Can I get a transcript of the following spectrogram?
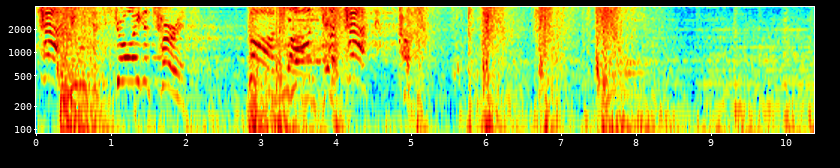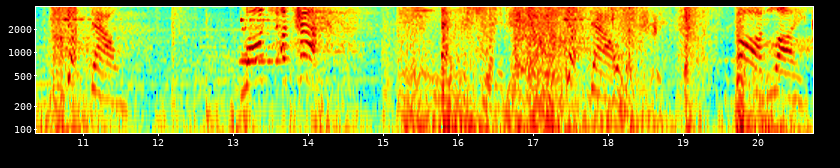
Attack! You destroyed a turret! God Launch attack! Shut down! Launch attack! Executed! Shut down! Godlike!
